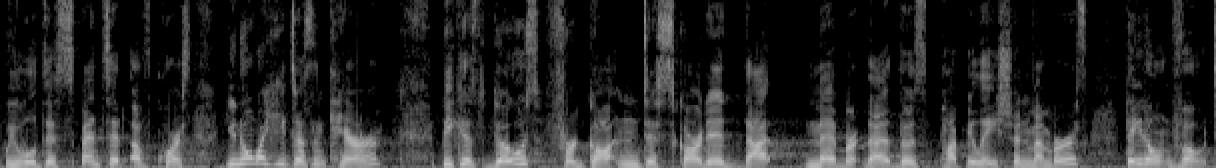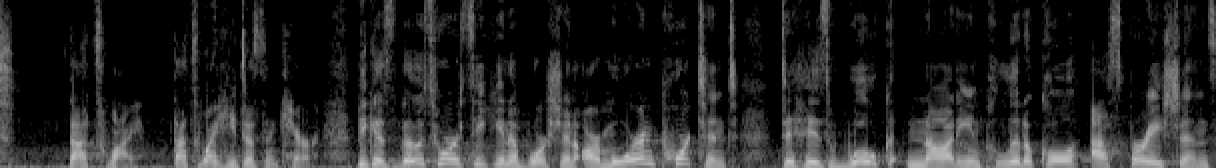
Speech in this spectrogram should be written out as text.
we will dispense it. Of course, you know why he doesn't care? Because those forgotten, discarded, that member, that those population members, they don't vote. That's why. That's why he doesn't care. Because those who are seeking abortion are more important to his woke, nodding political aspirations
